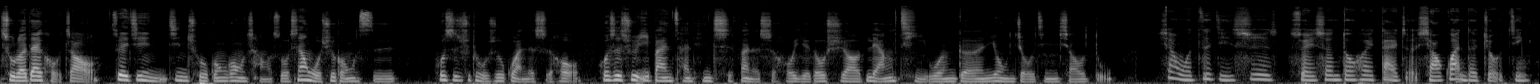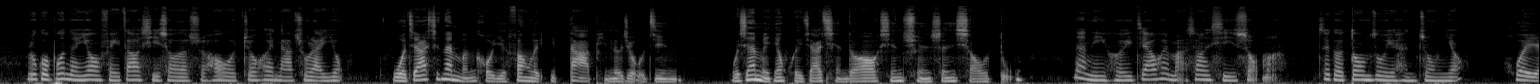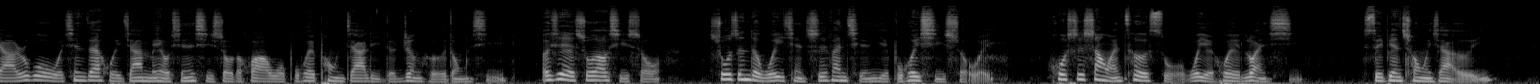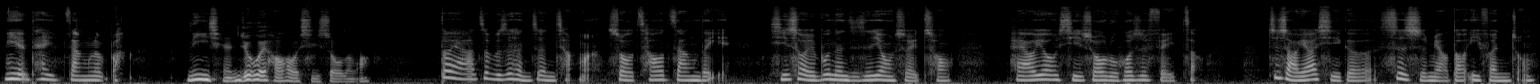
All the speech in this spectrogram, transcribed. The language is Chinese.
除了戴口罩，最近进出公共场所，像我去公司，或是去图书馆的时候，或是去一般餐厅吃饭的时候，也都需要量体温跟用酒精消毒。像我自己是随身都会带着小罐的酒精，如果不能用肥皂洗手的时候，我就会拿出来用。我家现在门口也放了一大瓶的酒精，我现在每天回家前都要先全身消毒。那你回家会马上洗手吗？这个动作也很重要。会呀，如果我现在回家没有先洗手的话，我不会碰家里的任何东西。而且说到洗手，说真的，我以前吃饭前也不会洗手，诶，或是上完厕所我也会乱洗，随便冲一下而已。你也太脏了吧！你以前就会好好洗手了吗？对啊，这不是很正常吗？手超脏的耶，洗手也不能只是用水冲，还要用洗手乳或是肥皂，至少要洗个四十秒到一分钟。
